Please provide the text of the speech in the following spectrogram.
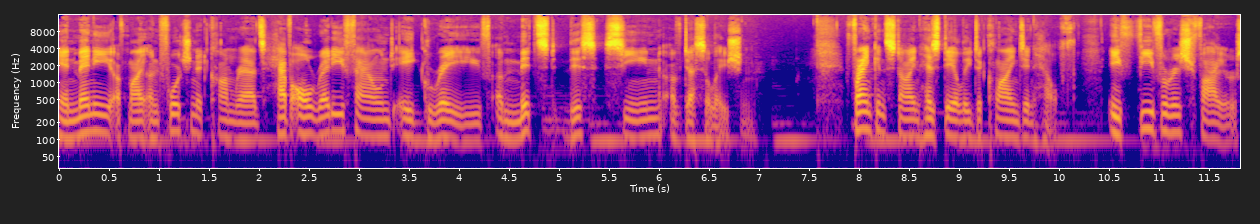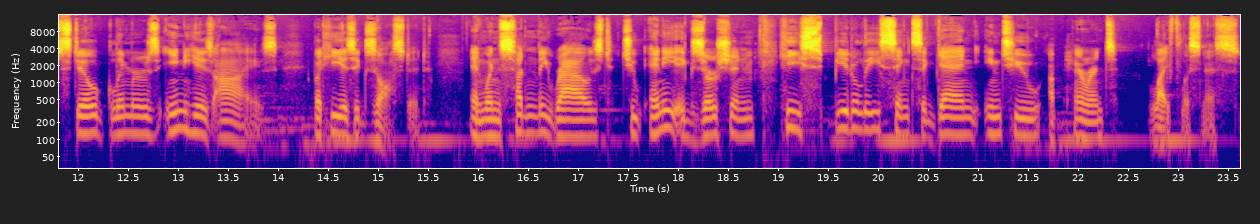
and many of my unfortunate comrades have already found a grave amidst this scene of desolation. Frankenstein has daily declined in health, a feverish fire still glimmers in his eyes, but he is exhausted, and when suddenly roused to any exertion, he speedily sinks again into apparent lifelessness.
